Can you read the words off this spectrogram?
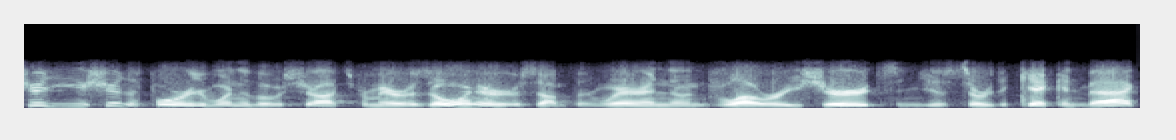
should you should have forwarded one of those shots from Arizona or something, wearing them flowery shirts and just sort of kicking back.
